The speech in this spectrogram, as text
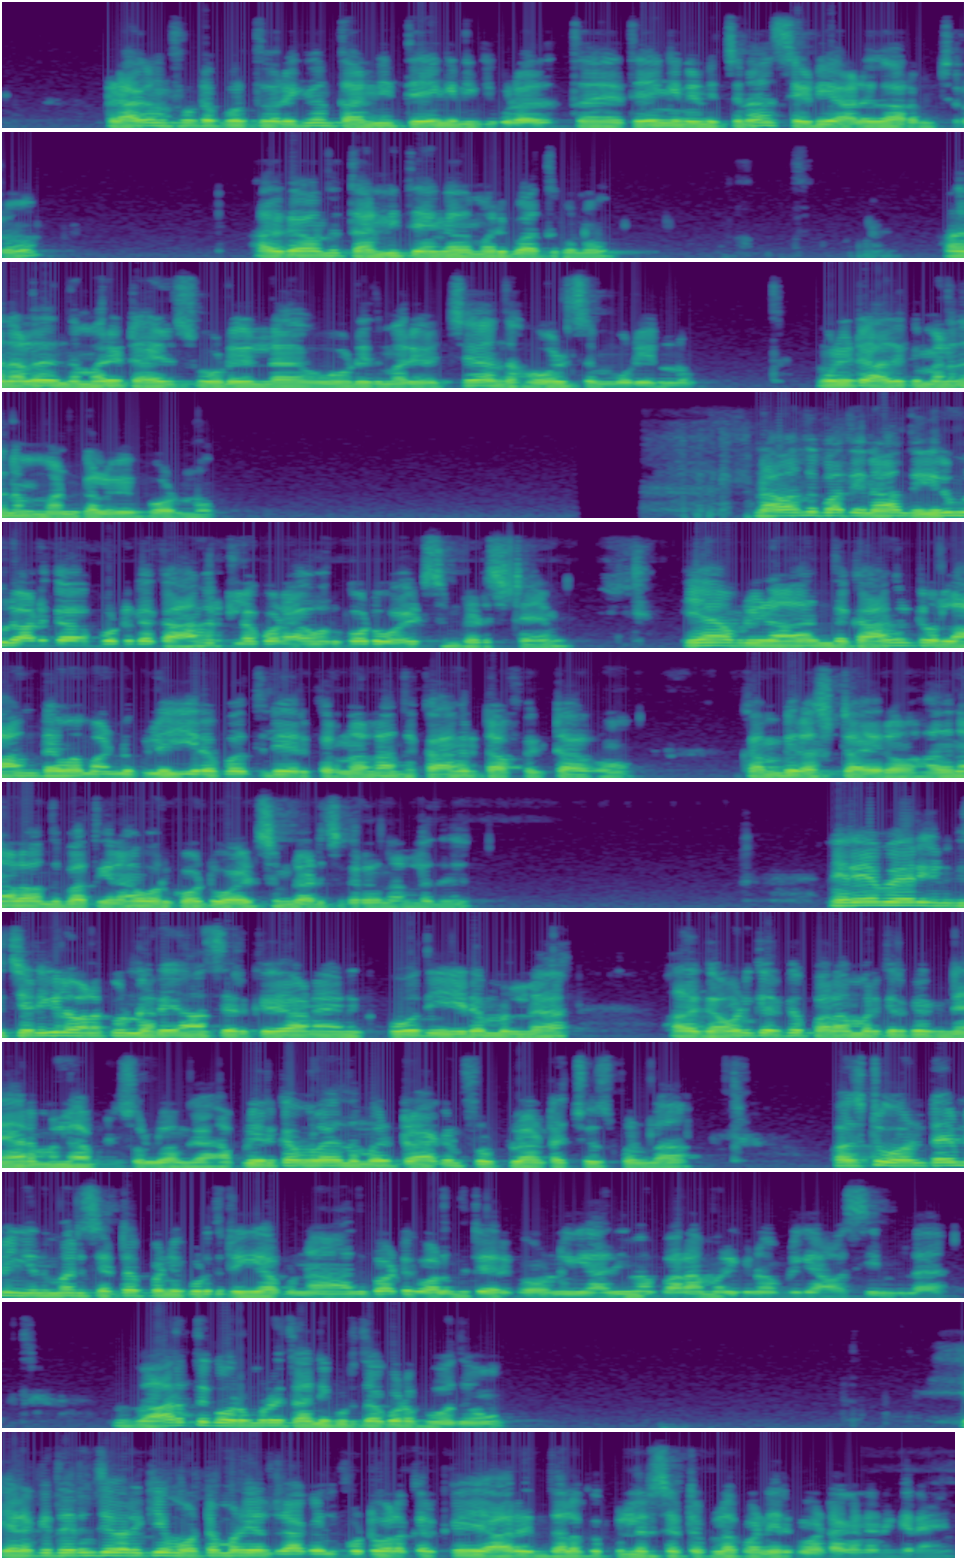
ட்ராகன் ஃப்ரூட்டை பொறுத்த வரைக்கும் தண்ணி தேங்கி நிற்கக்கூடாது தேங்கி நின்றுச்சுன்னா செடி அழுக ஆரம்பிச்சிடும் அதுக்காக வந்து தண்ணி தேங்காத மாதிரி பார்த்துக்கணும். அதனால இந்த மாதிரி டைல்ஸ் ஓடு இல்லை ஓடு இது மாதிரி வச்சு அந்த ஹோல்ஸை மூடிடணும். மூடிட்டு அதுக்கு மேலே தான் நம்ம மண் கலவை போடணும். நான் வந்து பார்த்தீங்கன்னா இந்த இரும்பு ராடுக்காக போட்டிருக்க காங்கிரீட்டில் கூட ஒரு கோட் ஒயிட் சிமெண்ட் அடிச்சிட்டேன். ஏன் அப்படின்னா இந்த காங்கிரீட் ஒரு லாங் டைமாக மண்ணுக்குள்ளேயே ஈரப்பதத்துலேயே இருக்கிறனால அந்த காங்கிரீட் அஃபெக்ட் ஆகும். கம்பி ரஸ்ட் ஆயிரும். அதனால வந்து பார்த்தீங்கன்னா ஒரு கோட் ஒயிட் சிமெண்ட் அடிச்சுக்கிறது நல்லது. நிறைய பேர் எனக்கு செடிகளை வளர்க்கணும்னு நிறைய ஆசை இருக்குது ஆனால் எனக்கு போதிய இடம் இல்லை. அதை கவனிக்கிறதுக்கு பராமரிக்கிறதுக்கு எனக்கு நேரம் இல்லை அப்படின்னு சொல்லுவாங்க. அப்படி இருக்கவங்களாம் இந்த மாதிரி ட்ராகன் ஃப்ரூட் பிளான்ட்டை சூஸ் பண்ணலாம். ஃபஸ்ட்டு ஒன் டைம் நீங்கள் இந்த மாதிரி செட்டப் பண்ணி கொடுத்துட்டீங்க அப்படின்னா அது பாட்டுக்கு வளர்ந்துட்டே இருக்கும். நீங்கள் அதிகமாக பராமரிக்கணும் அப்படிங்கிற அவசியம் இல்லை. வாரத்துக்கு ஒரு முறை தண்ணி கொடுத்தா கூட போதும். எனக்கு தெரிஞ்ச வரைக்கும் மொட்டை மாடியில் ட்ராகன் ஃப்ரூட் வளர்க்குறக்கு யாரும் இந்த அளவுக்கு பில்லர் செட்டப்லாம் பண்ணியிருக்க மாட்டாங்கன்னு நினைக்கிறேன்.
